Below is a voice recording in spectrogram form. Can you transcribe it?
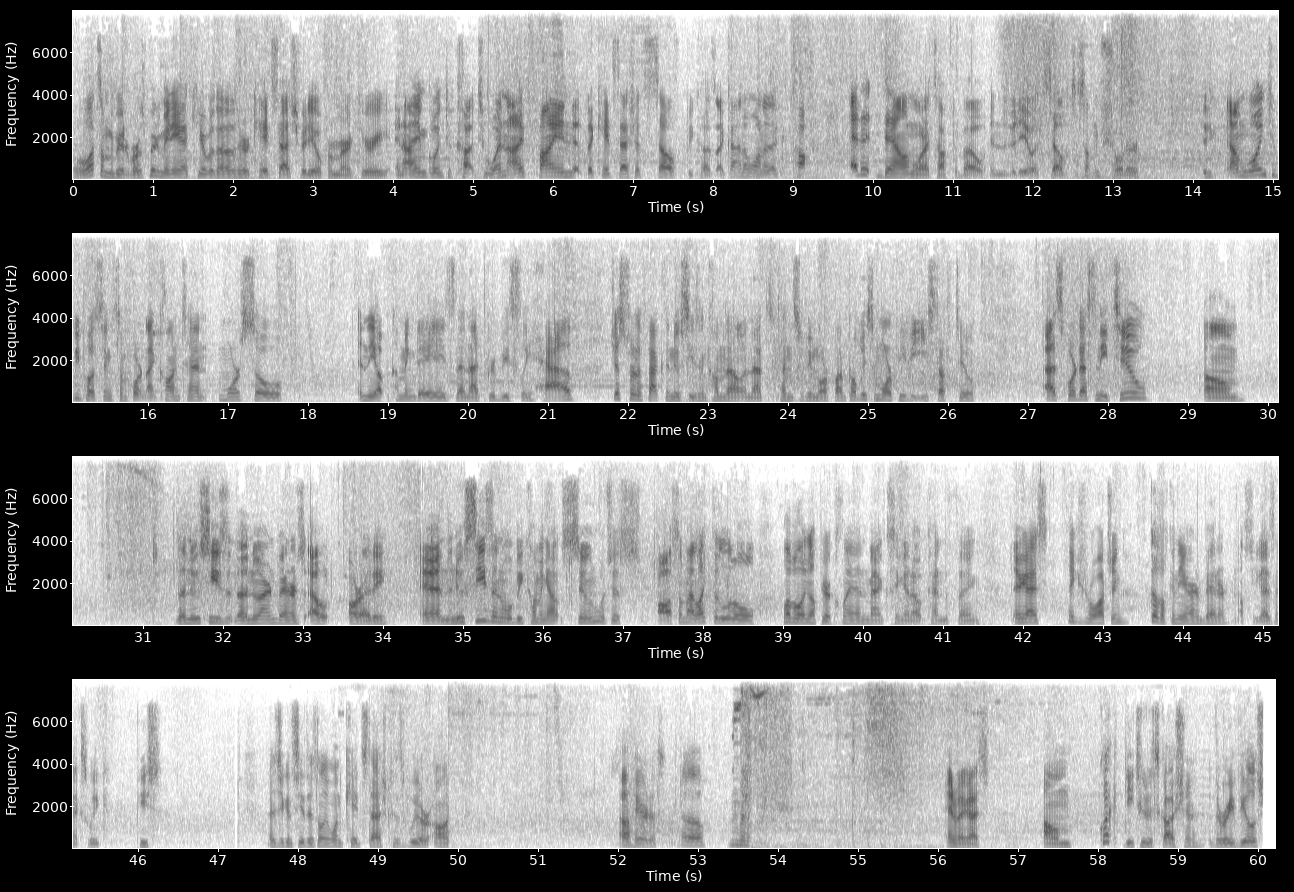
What's up my beautiful bros, Beauty Maniac here with another Cayde Stash video from Mercury and I am going to cut to when I find the Cayde Stash itself because I kind of want to talk, edit down what I talked about in the video itself to something shorter. If, I'm going to be posting some Fortnite content more so in the upcoming days than I previously have just for the fact the new season comes out and that tends to be more fun. Probably some more PvE stuff too. As for Destiny 2, um, the new season, the new Iron Banner's out already, and the new season will be coming out soon, which is awesome. I like the little leveling up your clan, maxing it out kind of thing. Anyway, guys, thank you for watching. Good luck in the Iron Banner, and I'll see you guys next week. Peace. As you can see, there's only one Cayde stash because we are on. Oh, here it is. Hello. anyway, guys, um, quick D2 discussion. The reveal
